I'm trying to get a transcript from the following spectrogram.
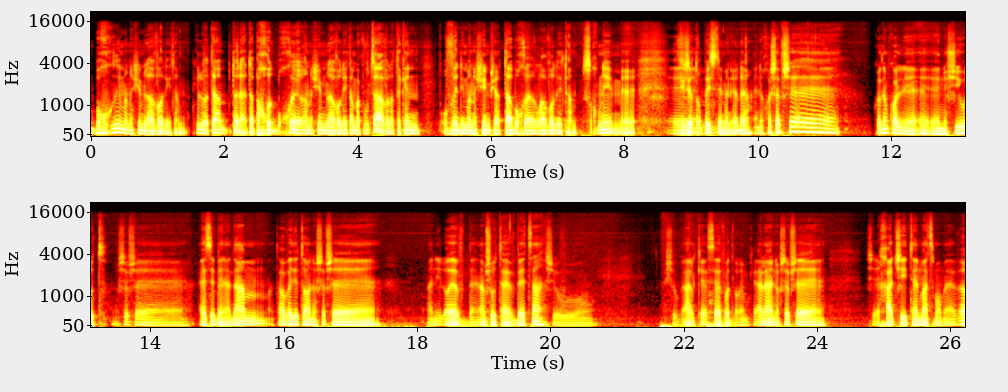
בוחרים אנשים לעבוד איתם? כאילו אתה, אתה יודע, אתה פחות בוחר אנשים לעבוד איתם בקבוצה, אבל אתה כן עובד עם אנשים שאתה בוחר לעבוד איתם, סוכנים, אה, אה, פיזיותרפיסטים, אני יודע. אני חושב ש... קודם כל, אה, אנושיות. אני חושב שאיזה בן אדם אתה עובד איתו, אני חושב שאני לא אוהב בן אדם שהוא תאב בצע, שהוא משוגע על כסף או דברים כאלה. אני חושב ש... שאחד שייתן מעצמו מעבר,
